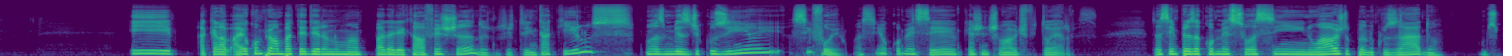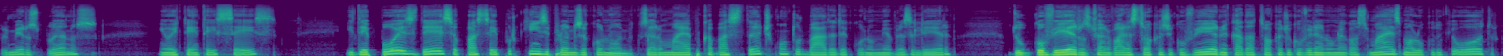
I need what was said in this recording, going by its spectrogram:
E aquela, aí eu comprei uma batedeira numa padaria que estava fechando, de 30 quilos, umas mesas de cozinha e assim foi. Assim eu comecei o que a gente chamava de fitoervas. Então essa empresa começou assim no auge do plano cruzado, um dos primeiros planos, em 86. E depois desse, eu passei por 15 planos econômicos. Era uma época bastante conturbada da economia brasileira, do governo. Tiveram várias trocas de governo, e cada troca de governo era um negócio mais maluco do que o outro.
